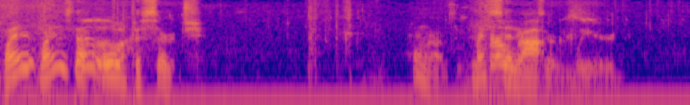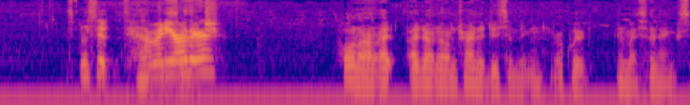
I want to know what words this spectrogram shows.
Why? Why is that Ooh. hold to search? Hold on, my Throw settings rocks. are weird. It's You supposed said, how many are there? Hold on, I I don't know. I'm trying to do something real quick in my settings.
